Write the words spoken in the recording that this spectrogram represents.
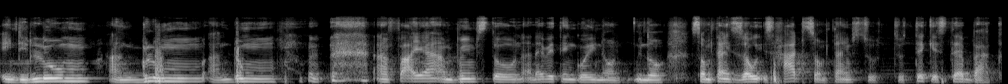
in the loom and gloom and doom and fire and brimstone and everything going on you know sometimes it's always hard sometimes to to take a step back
